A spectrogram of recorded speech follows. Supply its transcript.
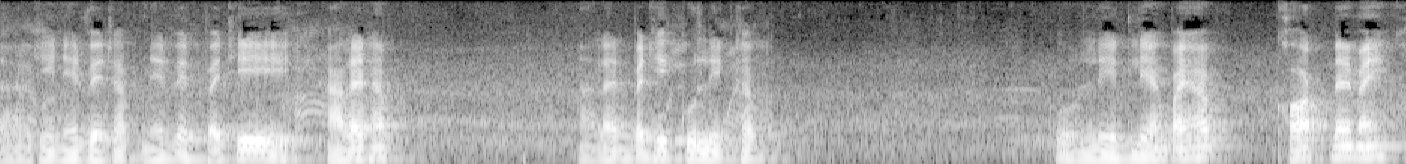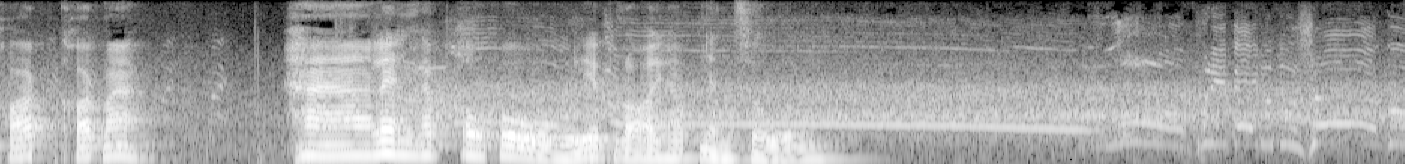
จาย ela. ที่เนทเวทครับเนทเวทไปที่ฮาแลนด์ครับฮาแลนด์ไปที่กุลิดครับ กุลิดเลี้ยงไปครับ คอสได้ไหมคอสคอสมาฮาแลนด์ครับ โอ้โหเรียบร้อยครับหนึ่งศูนย์ O primeiro do jogo.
